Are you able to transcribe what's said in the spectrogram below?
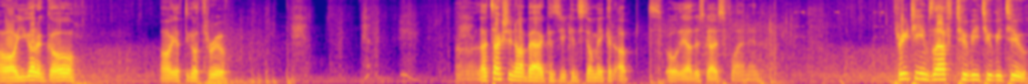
Oh, you gotta go. Oh, you have to go through. Uh, that's actually not bad because you can still make it up. Oh yeah, there's guys flying in. Three teams left, 2v2v2.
